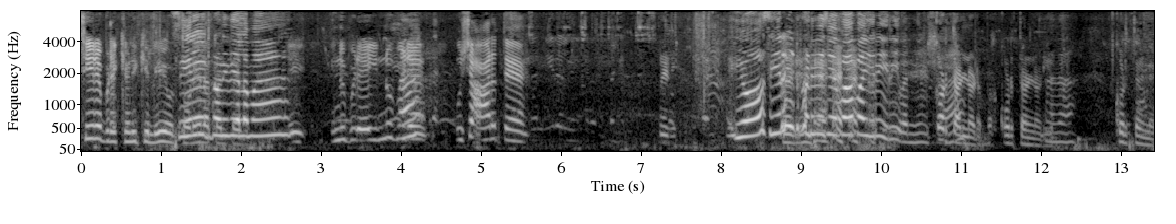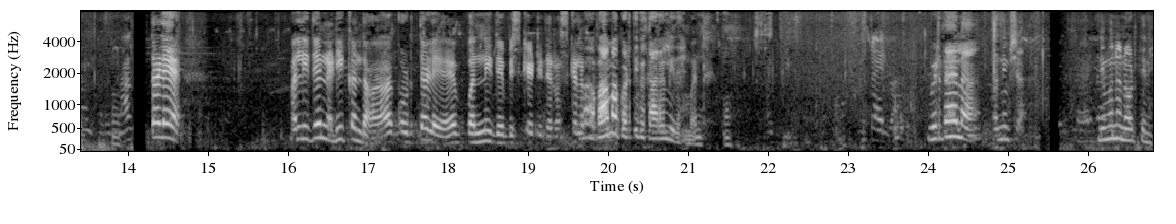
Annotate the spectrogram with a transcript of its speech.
ಸೀರೆ ಬಿಡೆ ಕೆಳಕಿಲ್ಲಿ ಸೀರೆ ಇಟ್ಕೊಂಡಿದೆಯಲ್ಲಮ್ಮ ಇನ್ನು ಬಿಡೆ ಇನ್ನು ಬಿಡೆ. ಹುಷಾ ಆರುತ್ತೆ. ನಡಿ. ಅಯ್ಯೋ ಸೀರೆ ಇಟ್ಕೊಂಡಿದೆ ಜಯ ಬಾಬಾ ಇರಿ ಇರಿ ಒಂದ್ ನಿಮಿಷ. ಕೊಡ್ತಾಳೆ ನೋಡಪ್ಪ ಕೊಡ್ತಾಳೆ ನೋಡಿ. ಕೊಡ್ತಾಳೆ ನೋಡಿ. ಹ್ಮ್. ಕೊಡ್ತಾಳೆ. ಅಲ್ಲಿದೆ ನಡಿಕಂದ ಕೊಡ್ತಾಳೆ ಬನ್ನಿದೆ ಬಿಸ್ಕೆಟ್ ಇದೆ ರಸ್ಕೆಲ್ಲ ಬಾ- ಬಾಮ ಕೊಡ್ತೀವಿ ಕಾರಲ್ಲಿದೆ. ಬನ್ನಿ. ಹ್ಮ್. ಬಿಡ್ತಾ ಇಲ್ಲ ಒಂದ್ ನಿಮಿಷ. ನಿಮ್ಮನ್ನು ನೋಡ್ತೀನಿ.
